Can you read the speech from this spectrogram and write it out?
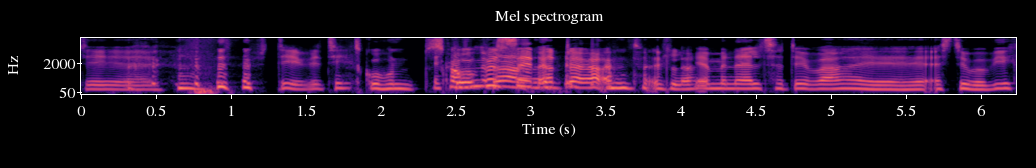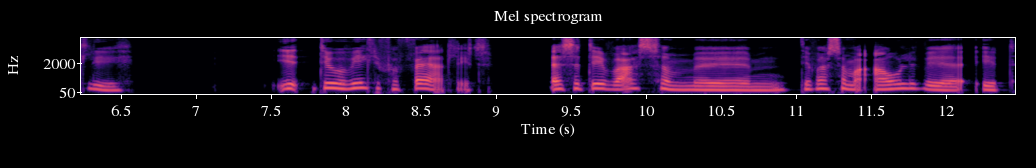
det, øh, det, det, Skulle hun skubbes døren. ind ad døren? Eller? Jamen altså, det var, øh, altså, det var virkelig, det var virkelig forfærdeligt. Altså, det var som, øh, det var som at aflevere et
